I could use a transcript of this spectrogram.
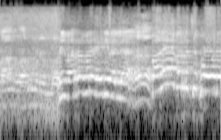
நாங்க வர முடியுமா நீ வர்ற மாதிரி ஐடியா இல்ல. பழைய விரிச்சு போடு.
